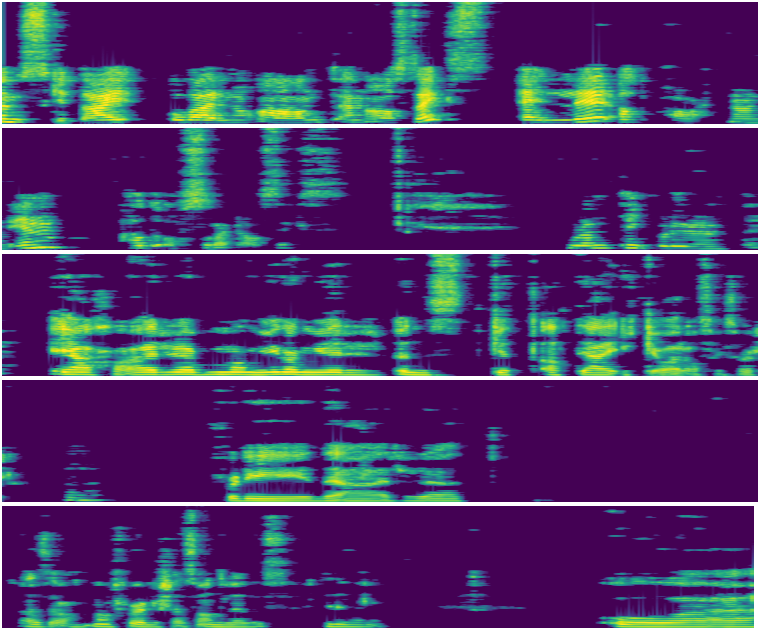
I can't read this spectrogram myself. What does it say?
ønsket deg å være noe annet enn A6, eller at partneren din hadde også vært A6? Hvordan tenker du rundt det? Jeg har mange ganger ønsket at jeg ikke var aseksuell. Mm. Fordi det er Altså, man føler seg så annerledes innimellom. Og eh,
